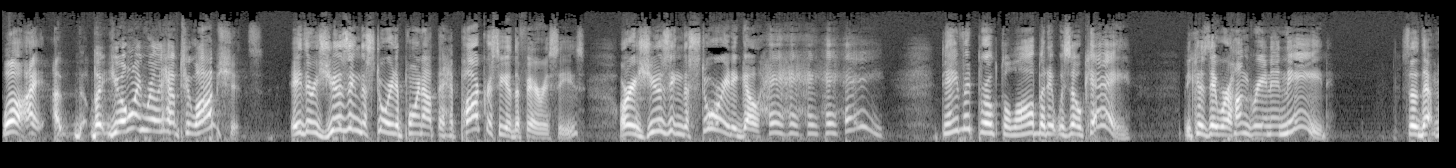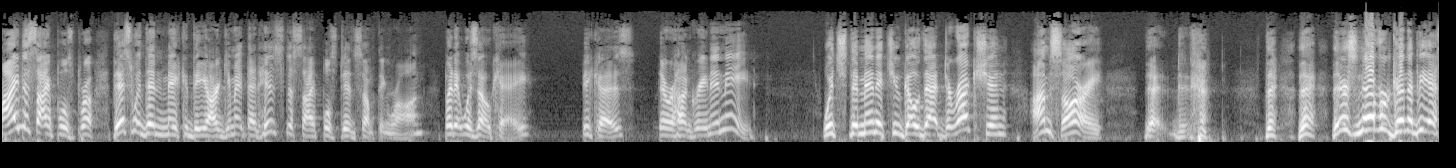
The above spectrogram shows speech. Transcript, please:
Well, I, I, but you only really have two options. Either he's using the story to point out the hypocrisy of the Pharisees, or he's using the story to go, hey, hey, hey, hey, hey, David broke the law, but it was okay because they were hungry and in need. So that my disciples broke, this would then make the argument that his disciples did something wrong, but it was okay because they were hungry and in need. Which the minute you go that direction, I'm sorry, that The, the, there's never going to be a,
